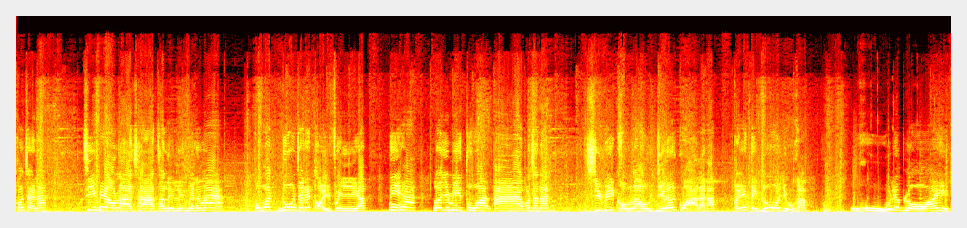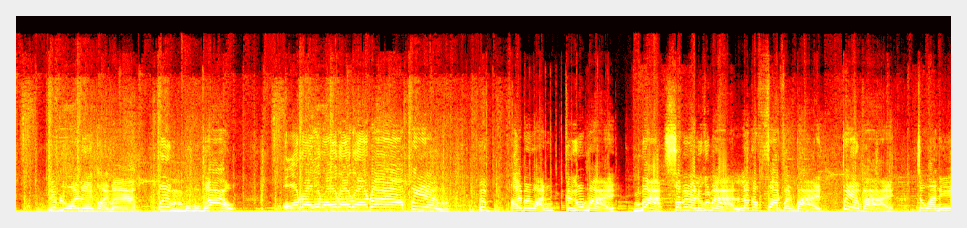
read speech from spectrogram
เข้าใจละที่ไม่เอาราชาทะเลลึกไปข้างหน้า เพราะว่าด้วงจะได้ต่อยฟรีครับ นี่ฮะ เราจะมีตัวอาเพราะฉะนั้นชีวิตของเราเยอะกว่าแล้วครับเขายังติดโล่อยู่ครับ โอ้โห เรียบร้อย เรียบร้อยเลยต่อยมาปึ้มบุมบุมพร้าวอ๋อเราเราเราเราเราเปียงปึ๊บตายไปหวันเกิดขึ้นมาใหม่ มาซอมบี้แมนลุกขึ้นมา แล้วก็ฟาดฟันไปเปียงไปจังหวะนี้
